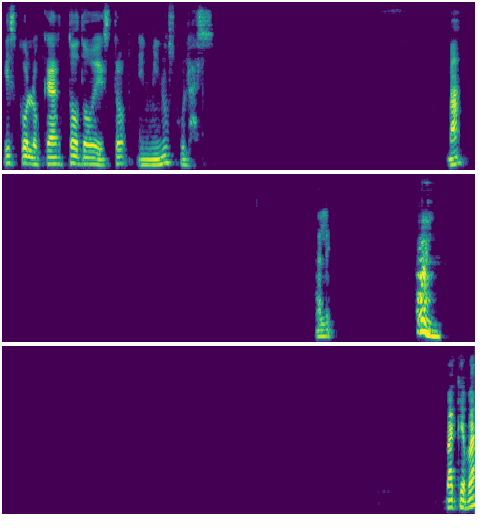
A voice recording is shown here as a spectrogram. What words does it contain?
es colocar todo esto en minúsculas. ¿Va? ¿Sale? Va que va.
